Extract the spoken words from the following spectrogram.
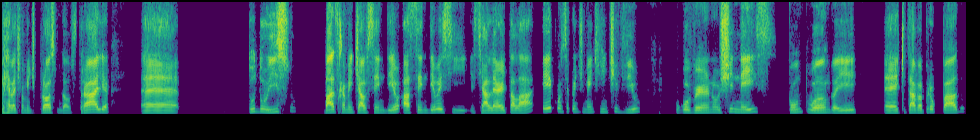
relativamente próximo da Austrália. É, tudo isso basicamente acendeu, acendeu esse, esse alerta lá e, consequentemente, a gente viu o governo chinês pontuando aí é, que estava preocupado.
